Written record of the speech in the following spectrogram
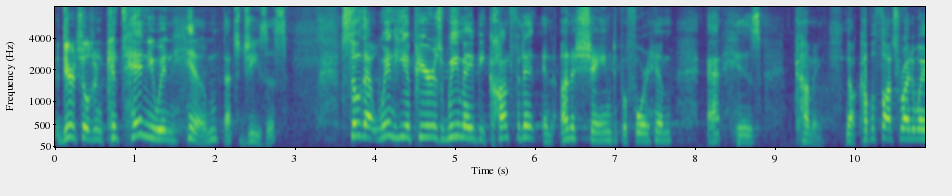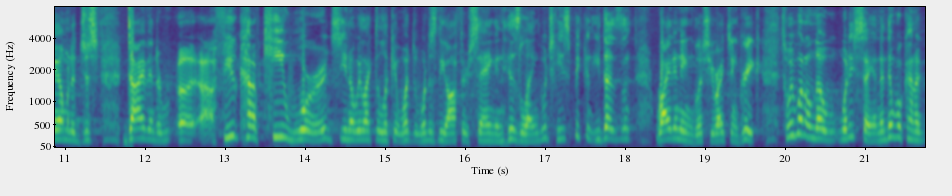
Dear children, continue in him, that's Jesus, so that when he appears we may be confident and unashamed before him at his coming. Now, a couple thoughts right away. I'm going to just dive into uh, a few kind of key words. You know, we like to look at what, what is the author saying in his language. He's speaking, he doesn't write in English, he writes in Greek. So we want to know what he's saying, and then we'll kind of,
